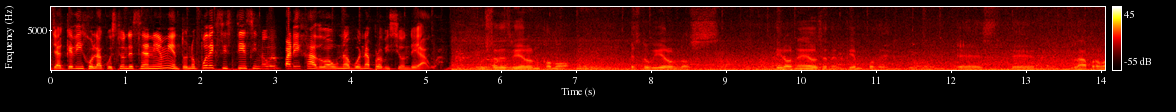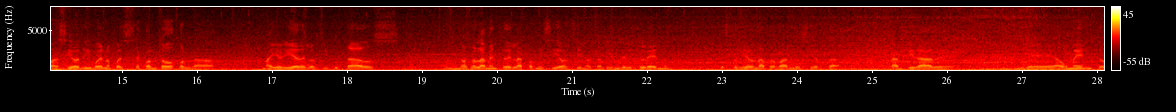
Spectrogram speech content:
ya que dijo la cuestión de saneamiento no puede existir si no va emparejado a una buena provisión de agua. Ustedes vieron cómo estuvieron los tironeos en el tiempo de este, la aprobación y bueno, pues se contó con la mayoría de los diputados, no solamente de la comisión, sino también del Pleno, que estuvieron aprobando cierta cantidad de, aumento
